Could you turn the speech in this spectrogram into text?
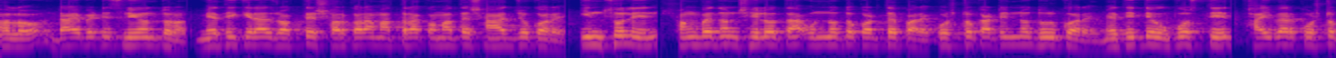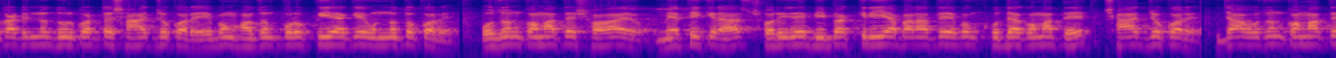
হলো ডায়াবেটিস নিয়ন্ত্রণ। মেথি কেরাস রক্তের শর্করা মাত্রা কমাতে সাহায্য করে। ইনসুলিন সংবেদনশীলতা উন্নত করতে পারে, কোষ্ঠকাঠিন্য দূর করে। মেথিতে উপস্থিত ফাইবার কোষ্ঠকাঠিন্য দূর করতে সাহায্য করে এবং হজম প্রক্রিয়াকে উন্নত করে। ওজন কমাতে সহায়ক। মেথি কেরাস শরীরে বিপাক ক্রিয়া বাড়াতে এবং ক্ষুধা কমাতে সাহায্য করে, যা ওজন কমাতে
